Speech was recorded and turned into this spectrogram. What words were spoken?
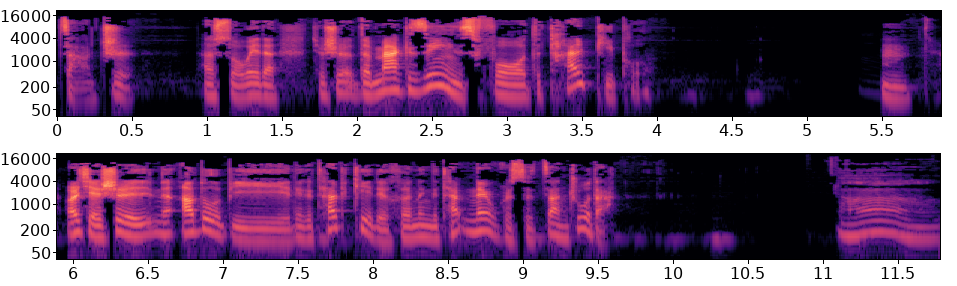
杂志，它所谓的就是 The Magazines for the Type People。嗯，而且是那阿杜比那个 Typekit 和那个 Type Networks 赞助的。啊，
